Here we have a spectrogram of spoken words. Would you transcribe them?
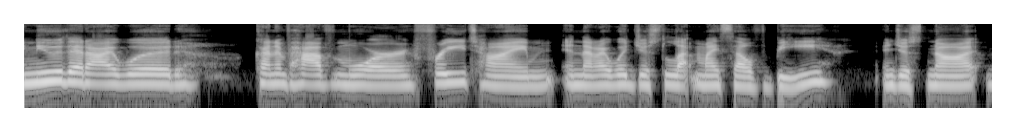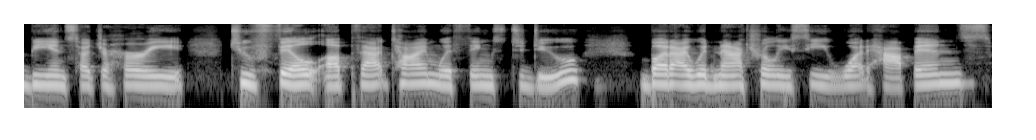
knew that I would kind of have more free time and that I would just let myself be and just not be in such a hurry to fill up that time with things to do. But I would naturally see what happens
